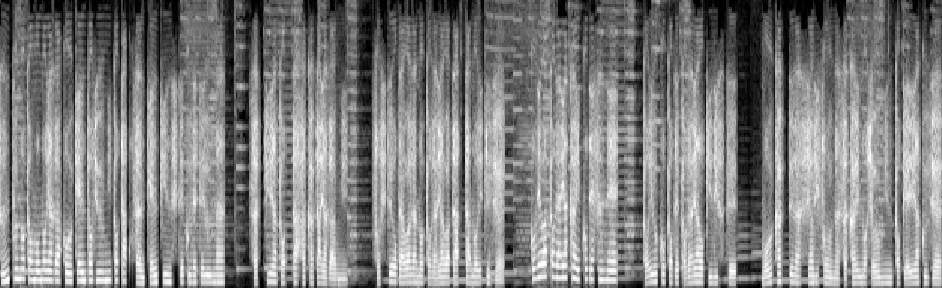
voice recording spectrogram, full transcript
駿府の友の屋が貢献度12とたくさん献金してくれてるな。さっき雇った博多屋が2。そして小田原の虎屋はたったの1じゃ。これは虎屋解雇ですね。ということで虎屋を切り捨て、儲かってらっしゃりそうな堺の商人と契約じゃ。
